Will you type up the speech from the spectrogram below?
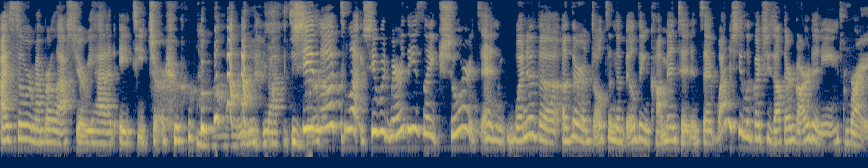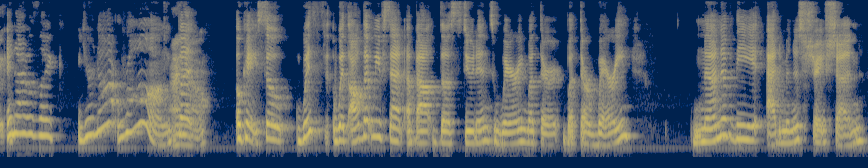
I still remember last year we had a teacher who Not the teacher. she looked like she would wear these like shorts and one of the other adults in the building commented and said why does she look like she's out there gardening Right. and i was like you're not wrong I but know. okay so with with all that we've said about the students wearing what they're what they're wearing none of the administration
